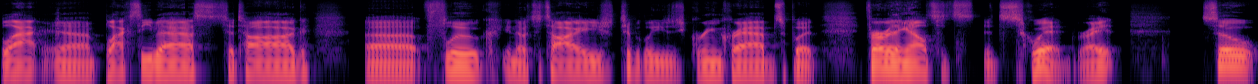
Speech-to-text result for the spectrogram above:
black uh, black sea bass, tautog, uh, fluke. You know, usually typically use green crabs, but for everything else, it's it's squid, right? So,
